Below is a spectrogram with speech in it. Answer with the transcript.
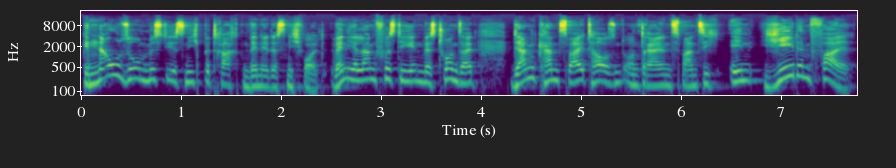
Genauso müsst ihr es nicht betrachten, wenn ihr das nicht wollt. Wenn ihr langfristige Investoren seid, dann kann 2023 in jedem Fall,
